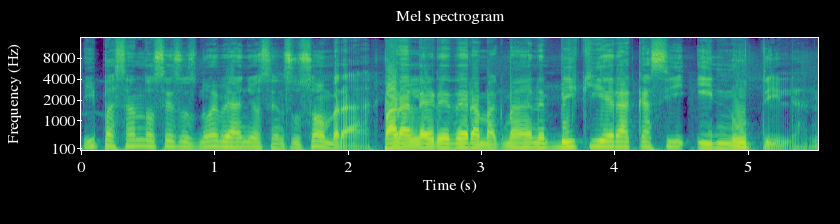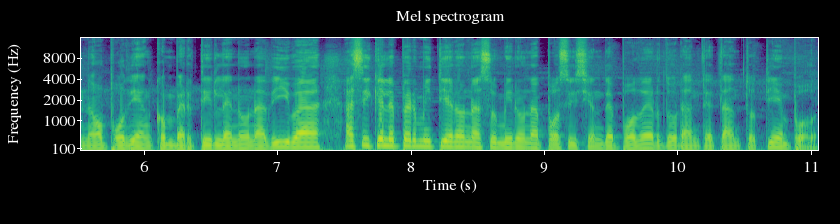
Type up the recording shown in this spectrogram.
y pasándose esos nueve años en su sombra. Para la heredera McMahon, Vicky era casi inútil, no podían convertirla en una diva, así que le permitieron asumir una posición de poder durante tanto tiempo,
